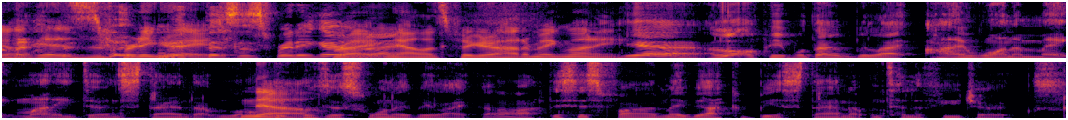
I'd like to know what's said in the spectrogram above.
like, yeah, this is pretty great. this is pretty good right, right, now let's figure out how to make money. yeah a lot of people don't be like i want to make money doing stand up a lot No. of people just want to be like oh this is fun maybe i could be a stand up and tell a few jokes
